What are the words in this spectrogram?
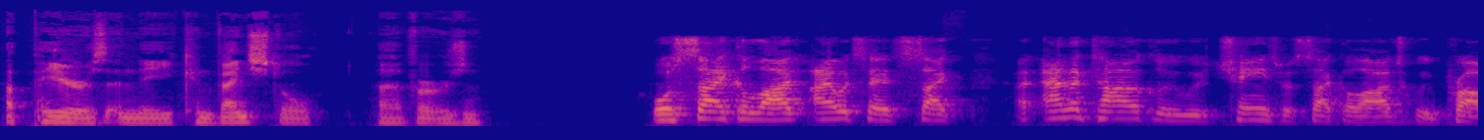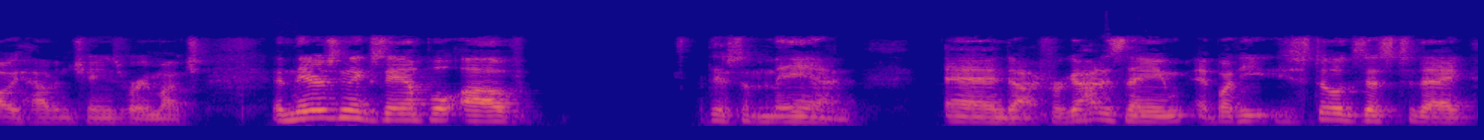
appears in the conventional uh, version. Well, psycholog- I would say it's psych. Anatomically, we've changed, but psychologically, we probably haven't changed very much. And there's an example of there's a man, and I forgot his name, but he, he still exists today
